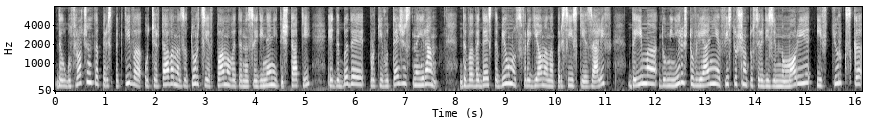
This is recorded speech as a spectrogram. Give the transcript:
Дългосрочната перспектива, очертавана за Турция в плановете на Съединените щати, е да бъде противотежест на Иран, да въведе стабилност в региона на Персийския залив, да има доминиращо влияние в източното Средиземноморие и в Тюркска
